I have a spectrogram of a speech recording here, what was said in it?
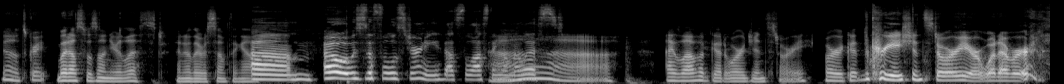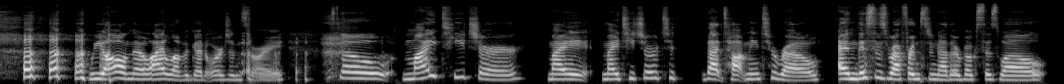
Yeah, that's great. What else was on your list? I know there was something else. Um, oh, it was the Fool's Journey. That's the last thing ah, on my list. Ah, I love a good origin story or a good creation story or whatever. we all know I love a good origin story. So my teacher, my my teacher to that taught me to row, and this is referenced in other books as well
